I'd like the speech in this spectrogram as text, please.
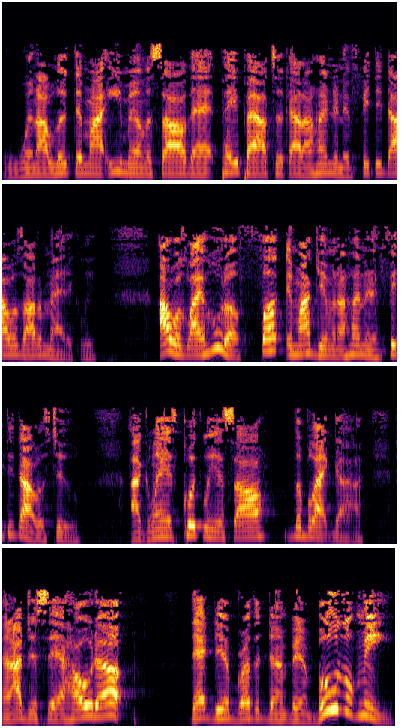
when I looked at my email and saw that PayPal took out $150 automatically. I was like, who the fuck am I giving $150 to? I glanced quickly and saw the black guy and I just said, hold up. That dear brother done bamboozled me.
